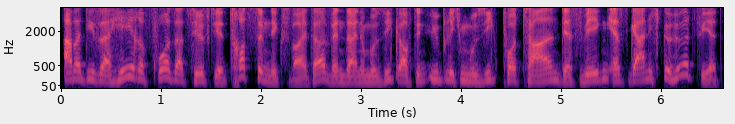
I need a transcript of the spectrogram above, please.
aber dieser hehre Vorsatz hilft dir trotzdem nichts weiter, wenn deine Musik auf den üblichen Musikportalen deswegen erst gar nicht gehört wird.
